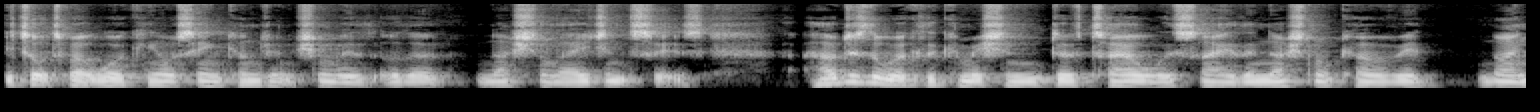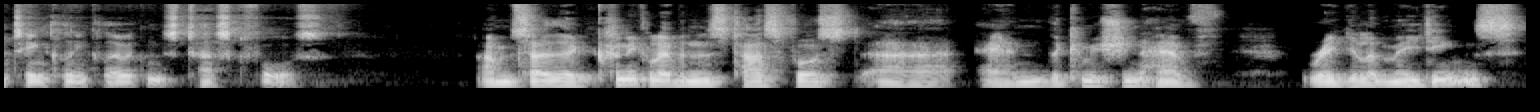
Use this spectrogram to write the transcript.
you talked about working obviously in conjunction with other national agencies. How does the work of the Commission dovetail with, say, the National COVID 19 Clinical Evidence Task Force? Um, so the Clinical Evidence Task Force uh, and the Commission have regular meetings.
